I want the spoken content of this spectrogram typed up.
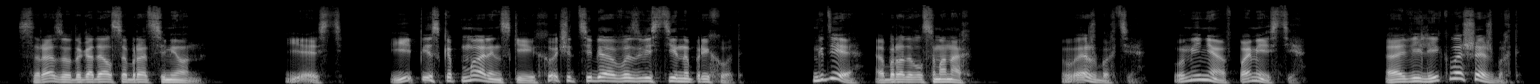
— сразу догадался брат Симеон. «Есть. Епископ Малинский хочет тебя возвести на приход». «Где?» — обрадовался монах. «В Эшбахте. У меня, в поместье». «А велик ваш Эшбахт?»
